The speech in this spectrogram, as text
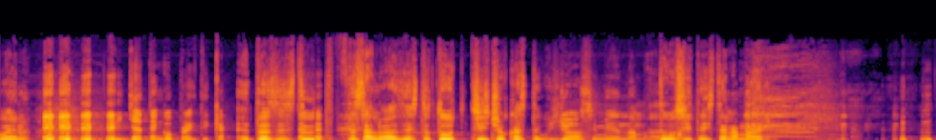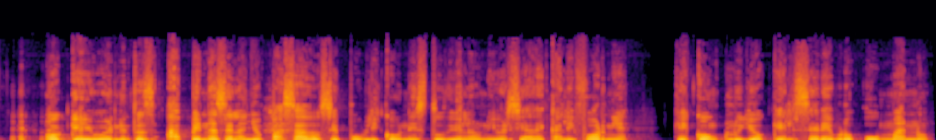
bueno. ya tengo práctica. Entonces tú te salvas de esto. Tú sí chocaste, güey. Yo sí me la madre. Tú sí te diste la madre. Ok, bueno, entonces apenas el año pasado se publicó un estudio en la Universidad de California que concluyó que el cerebro humano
